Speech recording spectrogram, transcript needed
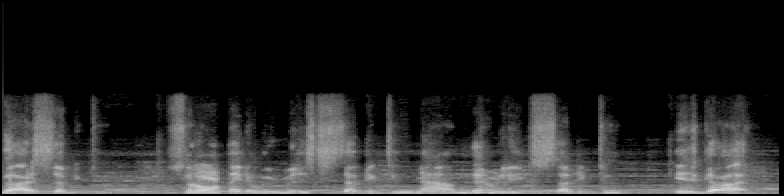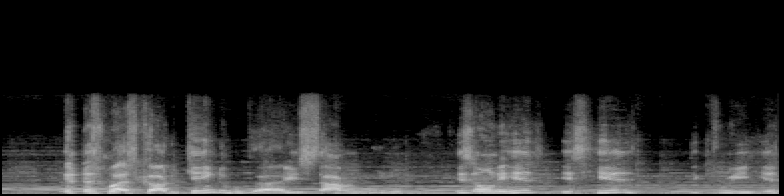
God is subject to. So yeah. the only thing that we're really subject to now, literally subject to, is God. And that's why it's called the kingdom of God. He's sovereign ruler. It's only his, it's his decree, his,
